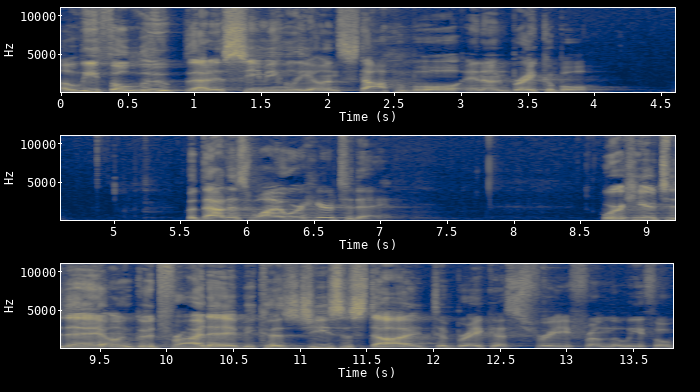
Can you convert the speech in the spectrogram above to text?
a lethal loop that is seemingly unstoppable and unbreakable. But that is why we're here today. We're here today on Good Friday because Jesus died to break us free from the lethal,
